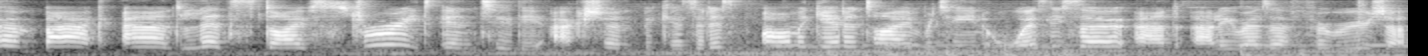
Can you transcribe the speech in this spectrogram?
Welcome back, and let's dive straight into the action because it is Armageddon time between Wesley So and Alireza Firouzja.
